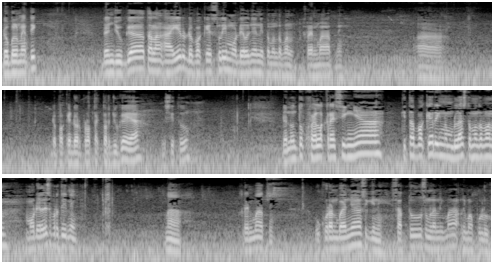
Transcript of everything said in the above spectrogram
double matic dan juga talang air udah pakai slim modelnya nih teman-teman. Keren banget nih. Ah, udah pakai door protector juga ya di situ. Dan untuk velg racingnya kita pakai ring 16 teman-teman. Modelnya seperti ini. Nah, keren banget nih. Ukuran bannya segini, 195 50.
